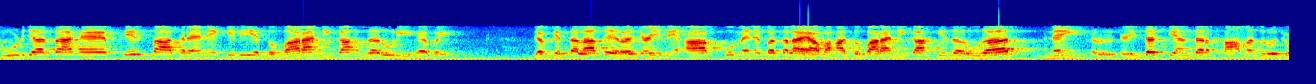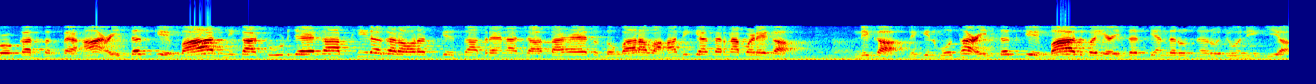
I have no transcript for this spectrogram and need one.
ٹوٹ جاتا ہے، پھر ساتھ رہنے کے لیے دوبارہ نکاح ضروری ہے بھائی۔ جبکہ طلاق رجعی میں آپ کو میں نے بتلایا، وہاں دوبارہ نکاح کی ضرورت نہیں۔ عزت کے اندر خامند رجوع کر سکتا ہے۔ ہاں عزت کے بعد نکاح ٹوٹ جائے گا، پھر اگر عورت کے ساتھ رہنا چاہتا ہے تو دوبارہ وہاں بھی کیا کرنا پڑے گا؟ نکاح۔ لیکن وہ تھا عزت کے بعد، بھائی عزت کے اندر اس نے رجوع نہیں کیا۔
